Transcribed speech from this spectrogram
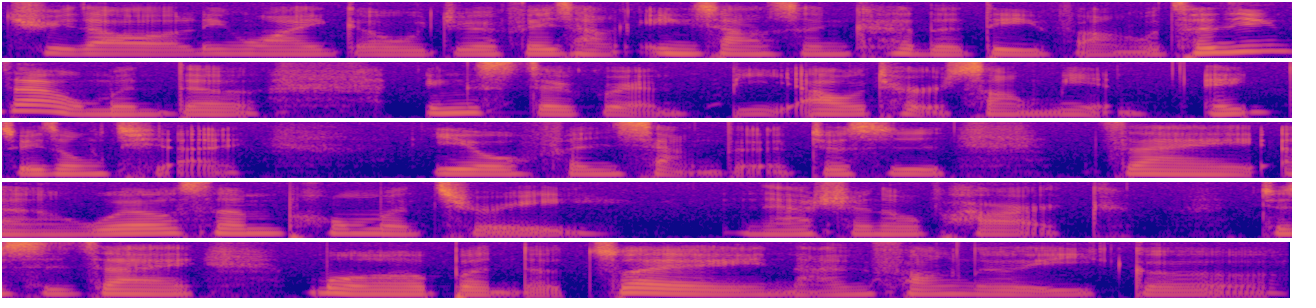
去到了另外一个我觉得非常印象深刻的地方。我曾经在我们的 Instagram Be Outer 上面，诶，追踪起来也有分享的，就是在嗯 Wilson Promontory National Park，就是在墨尔本的最南方的一个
